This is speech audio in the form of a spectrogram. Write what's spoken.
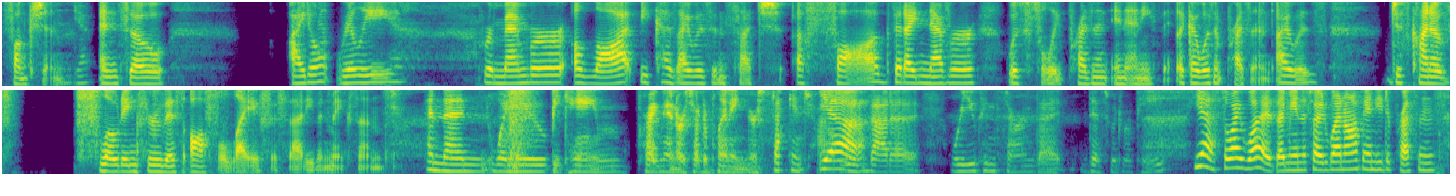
function. Yeah. And so I don't really remember a lot because I was in such a fog that I never was fully present in anything. Like I wasn't present. I was just kind of floating through this awful life, if that even makes sense. And then when you became pregnant or started planning your second child, yeah. was that a were you concerned that this would repeat? Yeah, so I was. I mean, so I went off antidepressants.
